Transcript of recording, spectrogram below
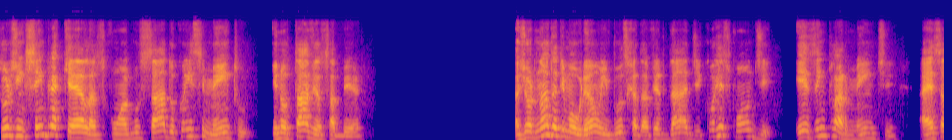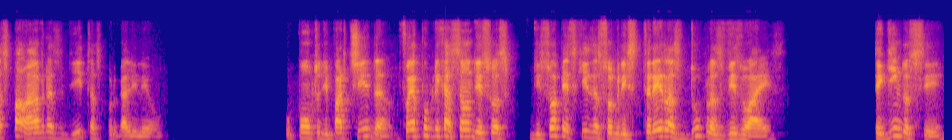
surgem sempre aquelas com aguçado conhecimento e notável saber. A jornada de Mourão em busca da verdade corresponde exemplarmente a essas palavras ditas por Galileu o ponto de partida foi a publicação de, suas, de sua pesquisa sobre estrelas duplas visuais, seguindo-se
